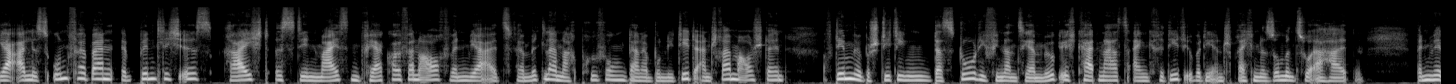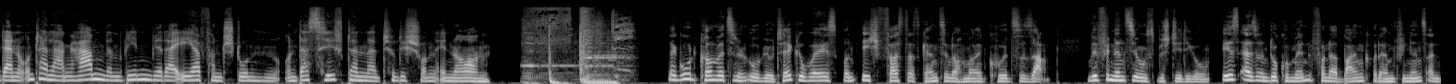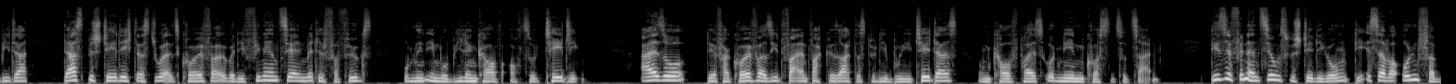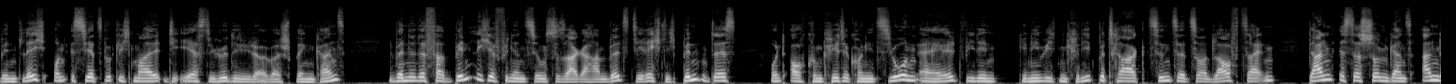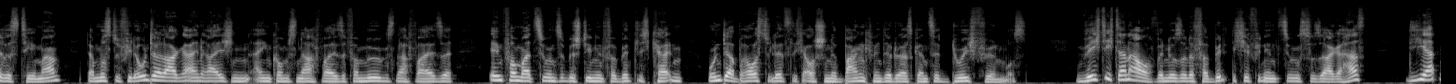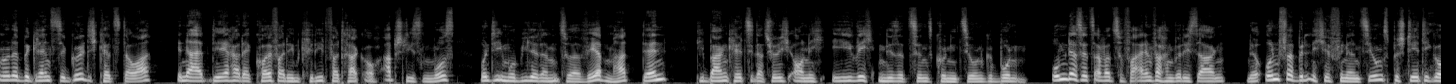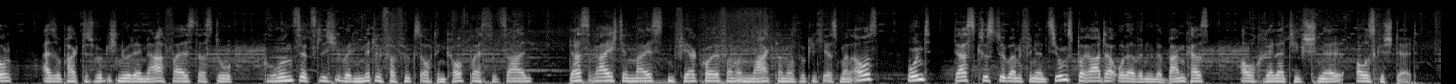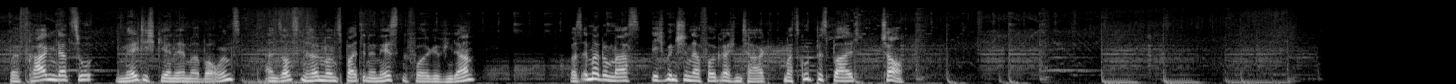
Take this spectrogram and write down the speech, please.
ja alles unverbindlich ist, reicht es den meisten Verkäufern auch, wenn wir als Vermittler nach Prüfung deiner Bonität ein Schreiben ausstellen, auf dem wir bestätigen, dass du die finanziellen Möglichkeiten hast, einen Kredit über die entsprechende Summe zu erhalten. Wenn wir deine Unterlagen haben, dann reden wir da eher von Stunden und das hilft dann natürlich schon enorm. Na gut, kommen wir zu den Urbio Takeaways und ich fasse das Ganze nochmal kurz zusammen. Eine Finanzierungsbestätigung ist also ein Dokument von der Bank oder einem Finanzanbieter, das bestätigt, dass du als Käufer über die finanziellen Mittel verfügst, um den Immobilienkauf auch zu tätigen. Also, der Verkäufer sieht vereinfacht gesagt, dass du die Bonität hast, um Kaufpreis und Nebenkosten zu zahlen. Diese Finanzierungsbestätigung, die ist aber unverbindlich und ist jetzt wirklich mal die erste Hürde, die du da überspringen kannst. Wenn du eine verbindliche Finanzierungszusage haben willst, die rechtlich bindend ist und auch konkrete Konditionen erhält, wie den genehmigten Kreditbetrag, Zinssätze und Laufzeiten, dann ist das schon ein ganz anderes Thema. Da musst du viele Unterlagen einreichen, Einkommensnachweise, Vermögensnachweise, Informationen zu bestehenden Verbindlichkeiten und da brauchst du letztlich auch schon eine Bank, wenn du das Ganze durchführen musst. Wichtig dann auch, wenn du so eine verbindliche Finanzierungszusage hast, die hat nur eine begrenzte Gültigkeitsdauer, innerhalb derer der Käufer den Kreditvertrag auch abschließen muss und die Immobilie dann zu erwerben hat, denn die Bank hält sie natürlich auch nicht ewig an diese Zinskondition gebunden. Um das jetzt aber zu vereinfachen, würde ich sagen, eine unverbindliche Finanzierungsbestätigung, also praktisch wirklich nur der Nachweis, dass du grundsätzlich über die Mittel verfügst, auch den Kaufpreis zu zahlen. Das reicht den meisten Verkäufern und Maklern auch wirklich erstmal aus. Und das kriegst du über einen Finanzierungsberater oder wenn du eine Bank hast, auch relativ schnell ausgestellt. Bei Fragen dazu melde dich gerne immer bei uns. Ansonsten hören wir uns bald in der nächsten Folge wieder. Was immer du machst, ich wünsche dir einen erfolgreichen Tag. Macht's gut, bis bald. Ciao.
